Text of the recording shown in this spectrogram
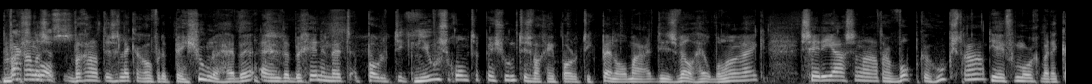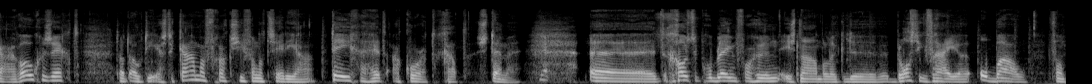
we gaan, het, we gaan het dus lekker over de pensioenen hebben. En we beginnen met politiek nieuws rond de pensioen. Het is wel geen politiek panel, maar dit is wel heel belangrijk. CDA-senator Wopke Hoekstra die heeft vanmorgen bij de KRO gezegd... dat ook de Eerste Kamerfractie van het CDA tegen het akkoord gaat stemmen. Ja. Uh, het grootste probleem voor hun is namelijk de belastingvrije opbouw van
